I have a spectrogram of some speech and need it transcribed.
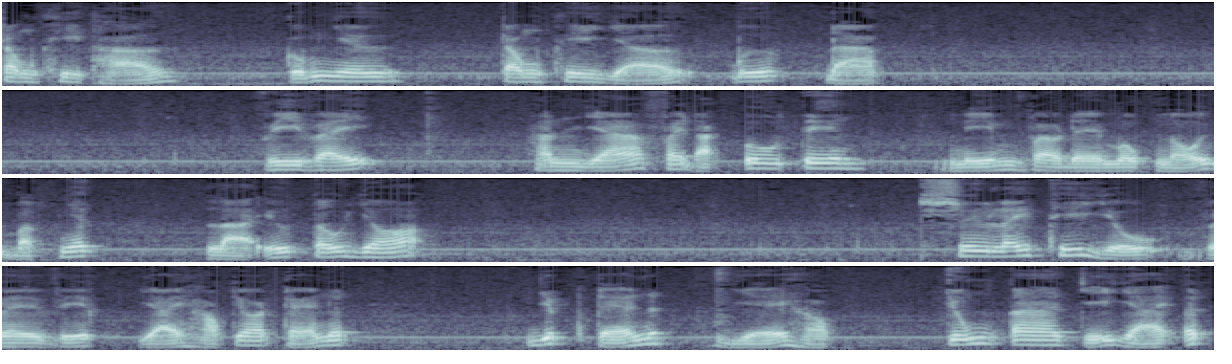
trong khi thở, cũng như trong khi dở, bước, đạp. Vì vậy, hành giả phải đặt ưu tiên niệm vào đề mục nổi bật nhất là yếu tố gió. Sư lấy thí dụ về việc dạy học cho trẻ nít, giúp trẻ nít dễ học. Chúng ta chỉ dạy ít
